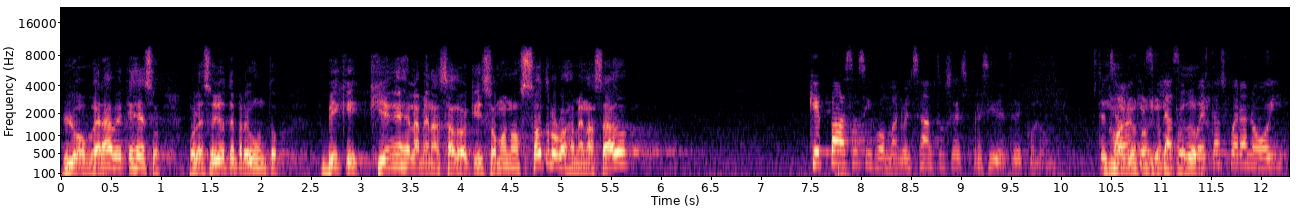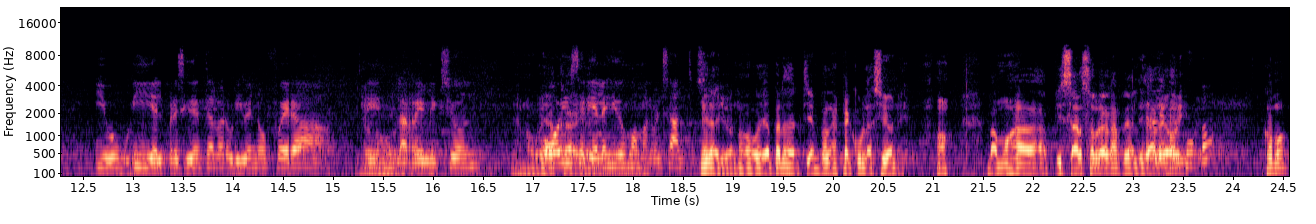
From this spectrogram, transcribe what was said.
lo grave que es eso? Por eso yo te pregunto, Vicky, ¿quién es el amenazado aquí? ¿Somos nosotros los amenazados? ¿Qué pasa si Juan Manuel Santos es presidente de Colombia? Usted sabe que si las encuestas fueran hoy y, el presidente Álvaro Uribe no fuera en la reelección, hoy sería elegido Juan Manuel Santos. Mira, yo no voy a perder tiempo en especulaciones. vamos a pisar sobre la realidad de hoy. ¿Le preocupa? ¿Cómo?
